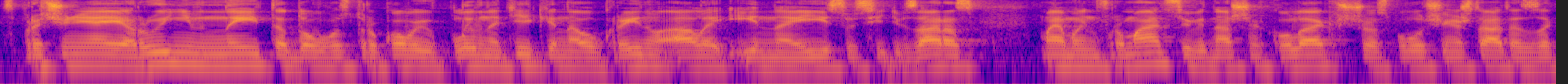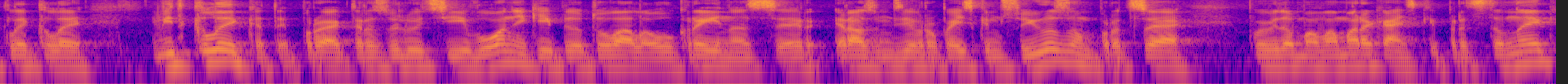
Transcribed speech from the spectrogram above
спричиняє руйнівний та довгостроковий вплив не тільки на Україну, але і на її сусідів. Зараз маємо інформацію від наших колег, що Сполучені Штати закликали відкликати проект резолюції ВОН, який підготувала Україна з разом з Європейським Союзом. Про це повідомив американський представник.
